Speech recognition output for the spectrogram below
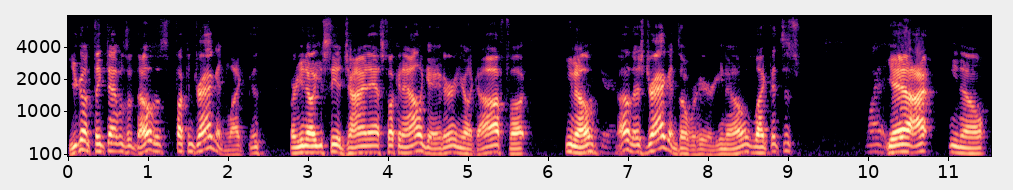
you're gonna think that was a that was a fucking dragon, like, or you know, you see a giant ass fucking alligator, and you're like, ah, fuck, you know, oh, there's dragons over here, you know, like that just, yeah, I, you know,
